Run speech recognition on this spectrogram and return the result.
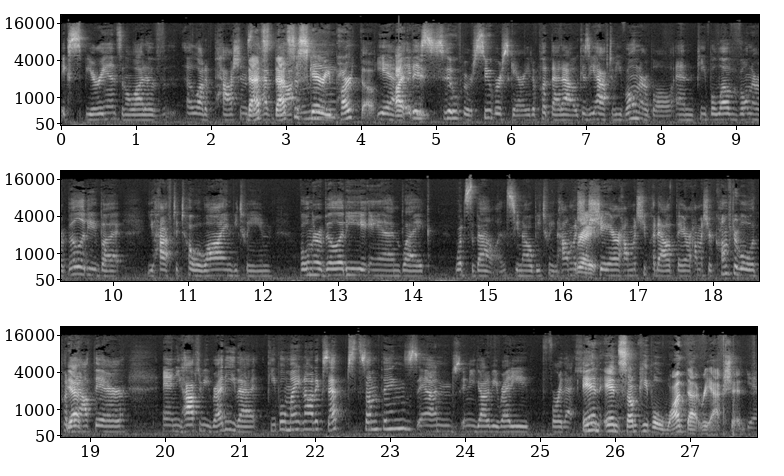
experience and a lot of a lot of passions That's that have that's the scary me. part though. Yeah, I- it is super, super scary to put that out because you have to be vulnerable, and people love vulnerability, but you have to toe a line between vulnerability and like what's the balance, you know, between how much Right. you share, how much you put out there, how much you're comfortable with putting Yeah. out there, and you have to be ready that people might not accept some things, and and you got to be ready for that. heat. and and some people want that reaction. Yeah.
